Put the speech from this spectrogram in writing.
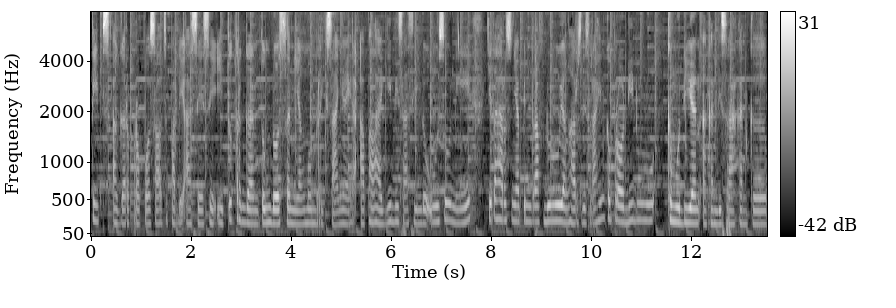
tips agar proposal cepat di ACC itu tergantung dosen yang memeriksanya ya. Apalagi di Sasindo USU nih, kita harus nyiapin draft dulu yang harus diserahin ke prodi dulu. Kemudian akan diserahkan ke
